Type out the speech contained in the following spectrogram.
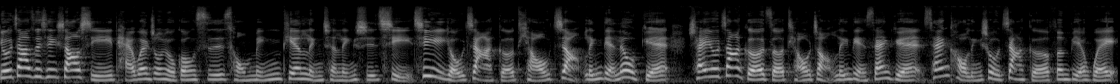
油价最新消息台湾中油公司从明天凌晨零时起汽油价格调降零点六元柴油价格则调涨零点三元参考零售价格分别为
